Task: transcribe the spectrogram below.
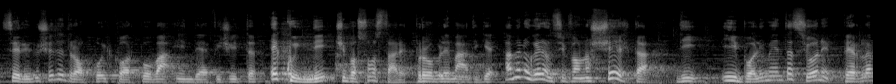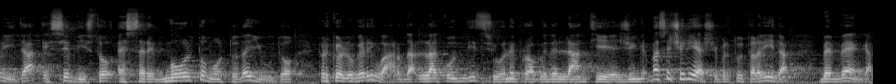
se riducete troppo il corpo va in deficit. E quindi ci possono stare problematiche, a meno che non si fa una scelta di ipoalimentazione per la vita e si è visto essere molto molto d'aiuto per quello che riguarda la condizione proprio dell'anti-aging, ma se ci riesci per tutta la vita ben venga,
